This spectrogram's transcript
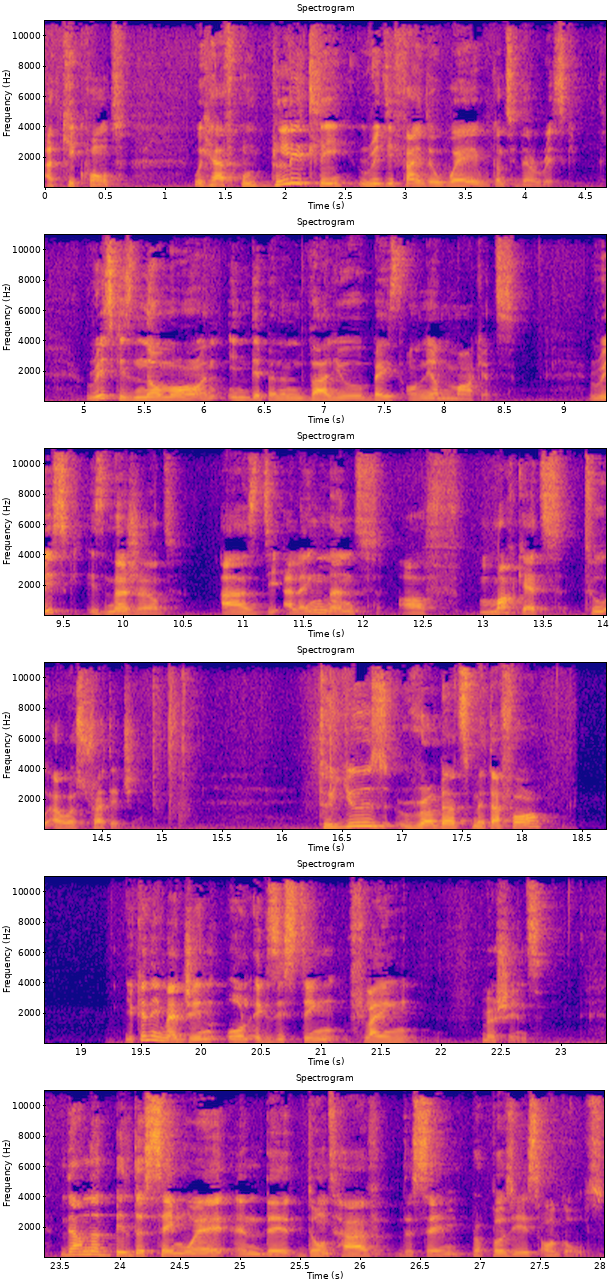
at KeyQuant, we have completely redefined the way we consider risk. Risk is no more an independent value based only on markets. Risk is measured as the alignment of markets to our strategy. To use Robert's metaphor, you can imagine all existing flying machines. They are not built the same way and they don't have the same purposes or goals.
